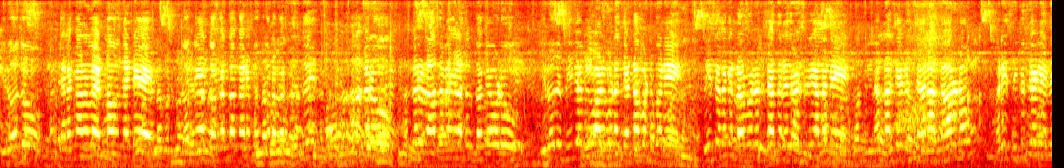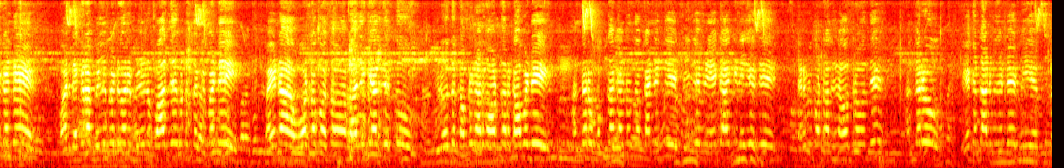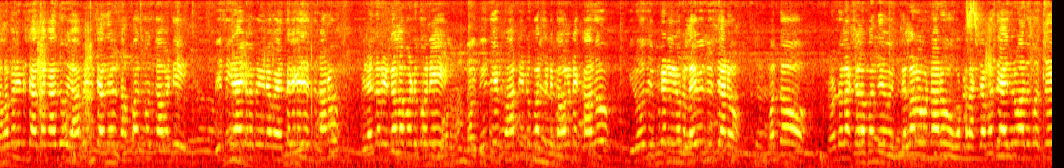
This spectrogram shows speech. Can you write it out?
ఈరోజు తెలంగాణలో ఎట్లా ఉందంటే దొంగ దొంగ దొంగ అని ముందున్న పరిస్థితి. అందరూ అందరూ రాజమేగ అసలు దొంగేవాడు? ఈ రోజు బీజేపీ వాడు కూడా జెండా పట్టుకొని బీసీలకి నలభై రెండు శాతం రిజర్వేషన్ ఇవ్వాలని ధర్నా చేయడం చాలా దారుణం. మరి సిగ్గుచేయడం ఎందుకంటే వాడి దగ్గర బిల్లు పెట్టుకొని బిల్లును పాస్ చేయకుండా తగ్గిపెట్టి పైన ఓట్ల కోసం రాజకీయాలు చేస్తూ ఈ రోజు కంపెనీ ఆడుతున్నారు కాబట్టి అందరూ ముక్తాఖండంతో ఖండించి బీజేపీని ఏకాంగిని చేసి తెరమి కొట్టాల్సిన అవసరం ఉంది. అందరూ ఏకతాటి మీద ఉంటే మీ నలభై రెండు శాతం కాదు యాభై రెండు శాతం సంపాదించుకోదు కాబట్టి బీసీ నాయకులకు నేను ఒక హెచ్చరిక చేస్తున్నాను. మీరందరూ ఇళ్ళ పట్టుకొని బీజేపీ పార్టీ టూ పర్సెంట్ కావాలంటే కాదు. ఈరోజు ఇప్పుడే నేను ఒక లైవ్ చూశాను. మొత్తం రెండు లక్షల మంది చిల్లర ఉన్నారు. ఒక లక్ష మంది హైదరాబాద్కి వస్తే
